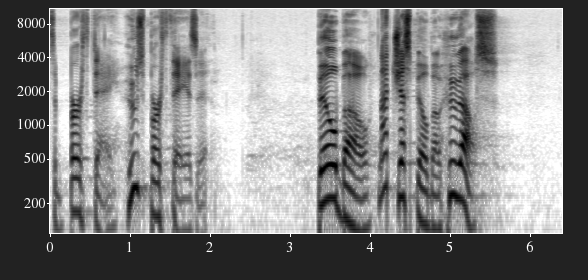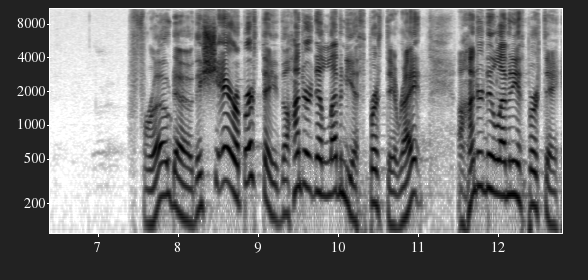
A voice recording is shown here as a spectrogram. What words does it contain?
It's a birthday. Whose birthday is it? Bilbo. Not just Bilbo. Who else? Frodo. They share a birthday, the 111th birthday, right? 111th birthday.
